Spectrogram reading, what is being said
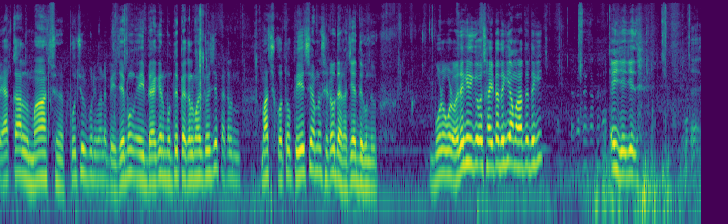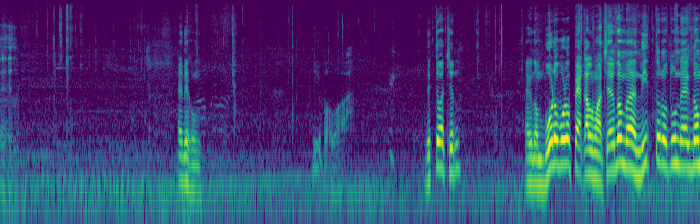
প্যাকাল মাছ প্রচুর পরিমাণে পেয়েছে এবং এই ব্যাগের মধ্যে প্যাকাল মাছ রয়েছে। প্যাকাল মাছ কত পেয়েছে আমরা সেটাও দেখাচ্ছি। দেখুন দেখুন, বড়ো, বড়। দেখি দেখি, ওই সাইডটা দেখি, আমার হাতে দেখি। এই যে যে দেখুন। বাবা, দেখতে পাচ্ছেন? একদম বড় বড় প্যাকাল মাছ, একদম নিত্য নতুন একদম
